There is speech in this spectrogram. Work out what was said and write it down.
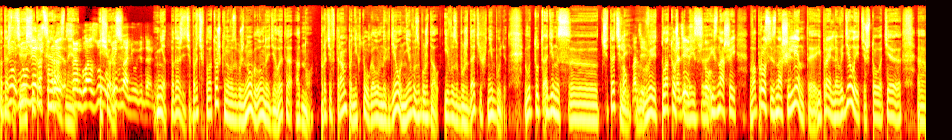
подождите, не, не уверен, что мы разные. в своем глазу Еще бревна раз. не увидали. Нет, подождите. Против Платошкина возбуждено уголовное дело. Это одно. Против Трампа никто уголовных дел не возбуждал. И возбуждать их не будет. И вот тут один из э, читателей, ну, надеюсь. вы ведь Платошкина надеюсь, из, что... из нашей, вопрос из нашей ленты, и правильно вы делаете, что те э,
